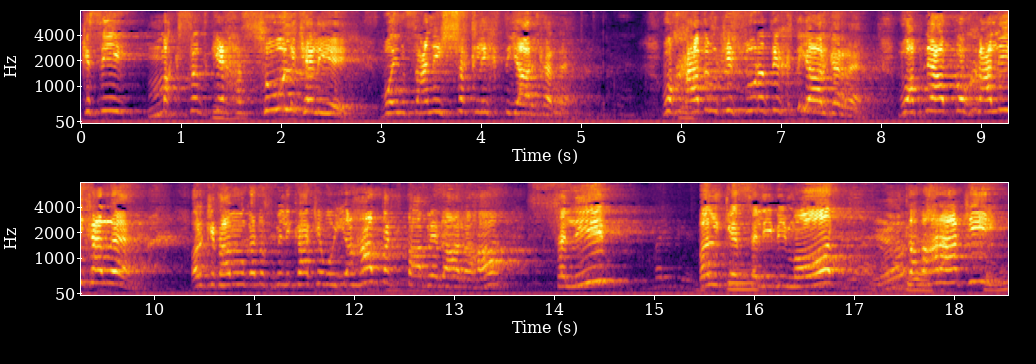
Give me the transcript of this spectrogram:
کسی مقصد کے حصول کے لیے وہ انسانی شکل اختیار کر رہا ہے۔ وہ خادم کی صورت اختیار کر رہا ہے۔ وہ اپنے آپ کو خالی کر رہا ہے۔ اور کتاب مقدس میں لکھا کہ وہ یہاں تک تابے دار رہا سلیب بلکہ سلیبی موت گوارا کی۔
